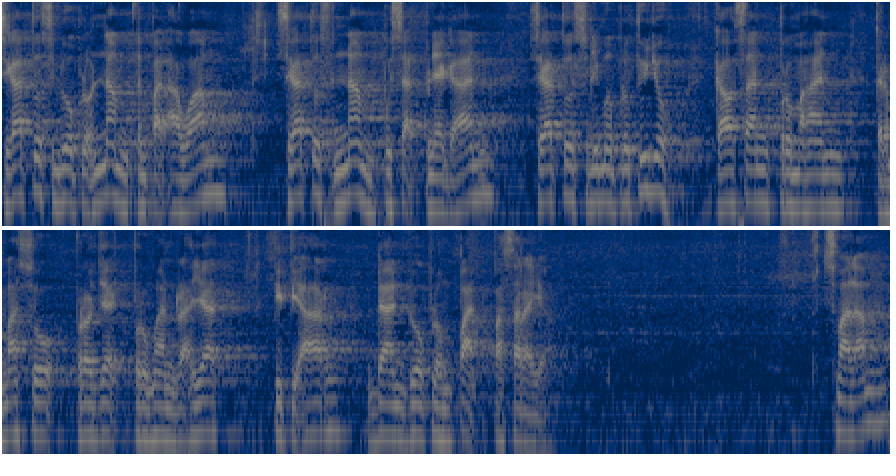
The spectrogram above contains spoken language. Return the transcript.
126 tempat awam, 106 pusat perniagaan, 157 kawasan perumahan termasuk projek perumahan rakyat PPR dan 24 pasaraya. Semalam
